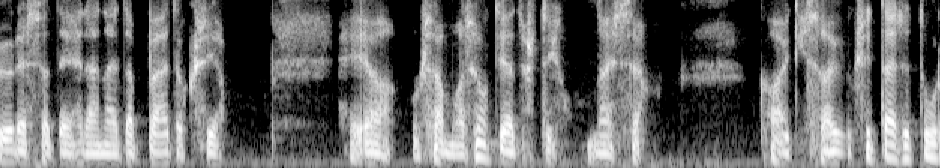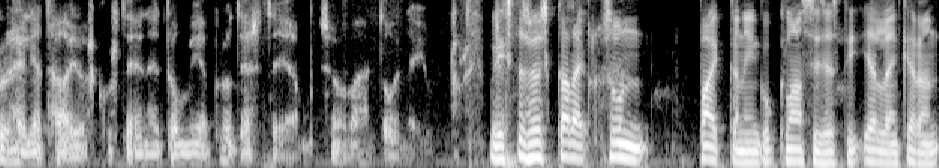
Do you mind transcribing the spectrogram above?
yhdessä tehdään näitä päätöksiä. Ja sama se on tietysti näissä kaikissa. Yksittäiset urheilijat on joskus tehneet omia protesteja, mutta se on vähän toinen juttu. Eikö tässä olisi, Kale, sun paikka niin kuin klassisesti jälleen kerran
